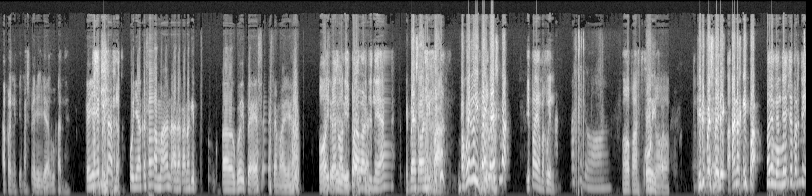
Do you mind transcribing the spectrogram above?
apa nih tim SPD Iya. juga bukan ya? Kayaknya kita punya kesamaan anak-anak IP, eh, gue IPS SMA-nya. Oh Mbak IPS lawan IPA kan? berarti nih ya? IPS lawan IPA. Mbak Queen lu IPA IPS Mbak. IPA ya Mbak Queen? Pasti dong. Oh pasti Oh, IPA. dong. Hidup SPD. Anak IPA. Oh ya ganti aja berarti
